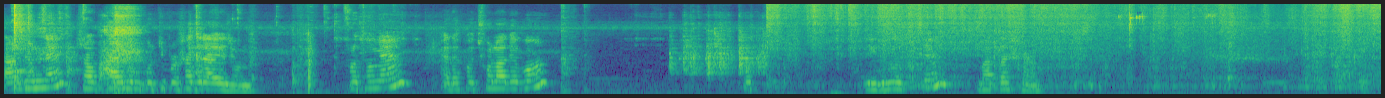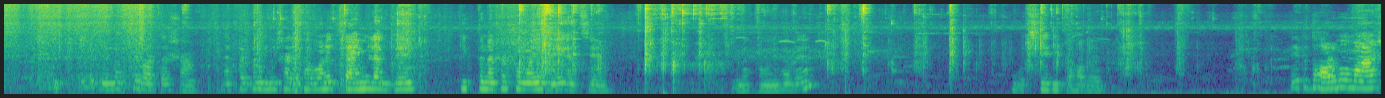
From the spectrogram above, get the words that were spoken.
তার জন্য সব আয়োজন করছি, প্রসাদের আয়োজন। প্রথমে দেখো, ছোলা দেব। এগুলো হচ্ছে বাতাসা ধর্ম মাস,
